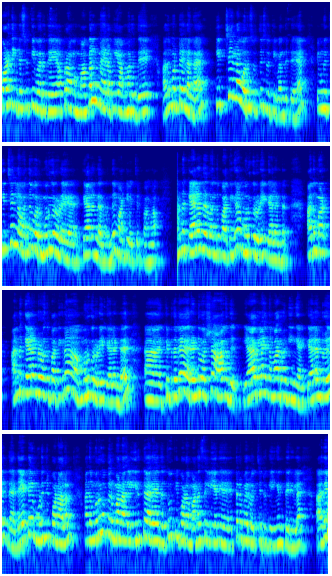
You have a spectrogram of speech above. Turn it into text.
குழந்தைகிட்ட சுற்றி வருது. அப்புறம் அவங்க மகள் மேலே போய் அமருது. அது மட்டும் இல்லைங்க கிச்சனில் ஒரு சுற்றி சுற்றி வந்துட்டு இவங்க கிச்சனில் வந்து ஒரு முருகருடைய கேலண்டர் வந்து மாட்டி வச்சுருப்பாங்களாம். அந்த கேலண்டர் வந்து பார்த்தீங்கன்னா முருகருடைய கேலண்டர் அது ம அந்த கேலண்டர் வந்து பார்த்தீங்கன்னா முருகருடைய கேலண்டர் கிட்டத்தட்ட ரெண்டு வருஷம் ஆகுது. யாரெல்லாம் இந்த மாதிரி இருக்கீங்க? கேலண்டரு டேட்டே முடிஞ்சு போனாலும் அந்த முருகப்பெருமான் அதில் இருக்காரு அதை தூக்கி போட மனசு இல்லையேன்னு எத்தனை பேர் வச்சுட்டு இருக்கீங்கன்னு தெரியல. அதே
